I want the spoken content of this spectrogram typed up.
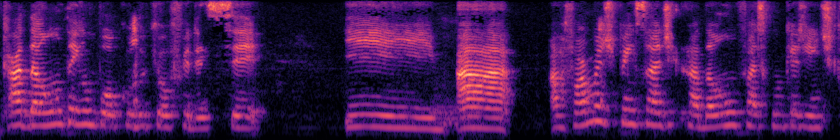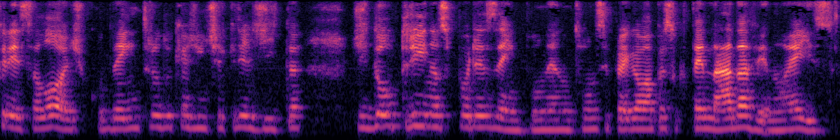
cada um tem um pouco do que oferecer e a, a forma de pensar de cada um faz com que a gente cresça, lógico, dentro do que a gente acredita de doutrinas, por exemplo, né? Não se pegar uma pessoa que tem nada a ver, não é isso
